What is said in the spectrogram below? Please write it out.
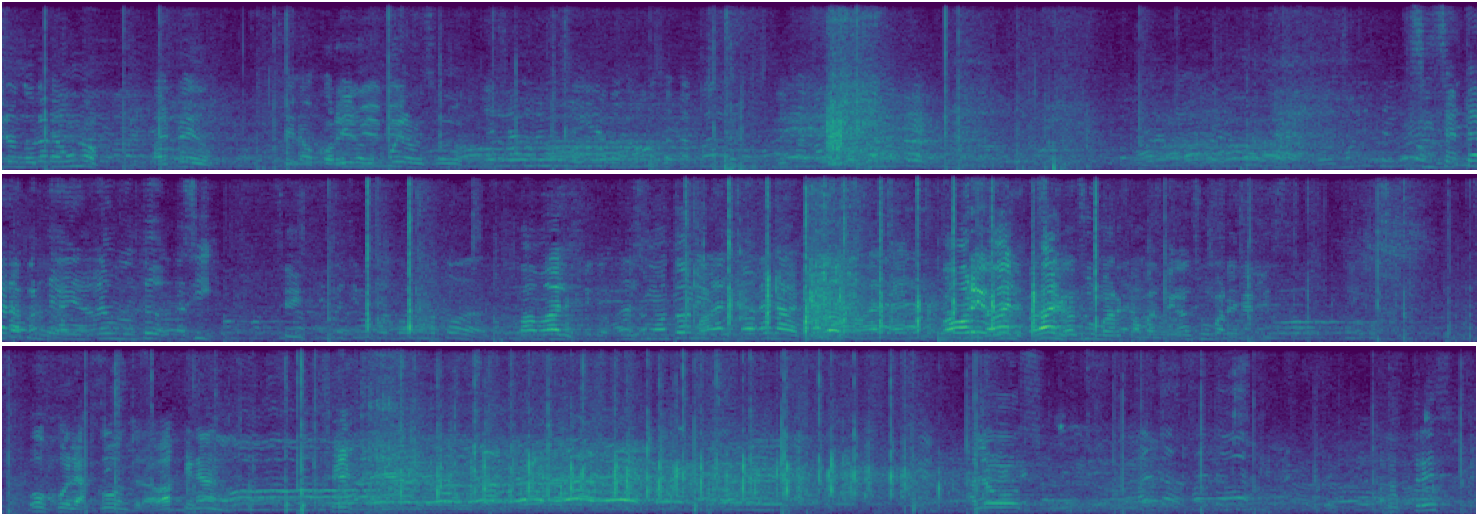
quisieron doblar a uno al pedo. Se nos corrieron después y nos hicieron gol. Sin saltar, aparte agarrar un montón, así. Sí. Vamos, dale. Es un montón y. Vamos arriba, dale, dale. Mantengan su marca, mantengan su marca listo. Ojo las contras, bajen antes. A los... A los tres.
